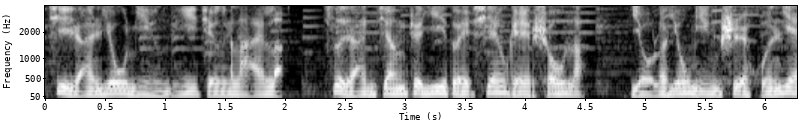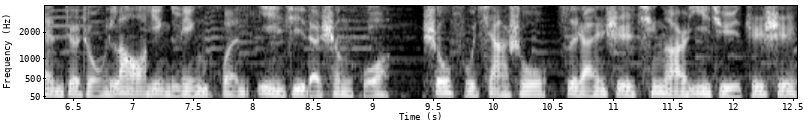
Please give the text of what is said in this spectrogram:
既然幽冥已经来了，自然将这一队先给收了。有了幽冥是魂焰这种烙印灵魂印记的圣火，收服下属自然是轻而易举之事。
